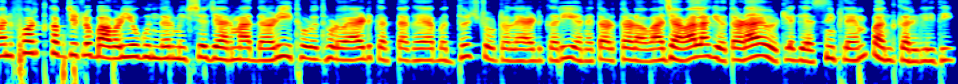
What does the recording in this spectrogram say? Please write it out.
વન ફોર્થ કપ જેટલો બાવળીયો ગુંદર મિક્સર જારમાં દળી, થોડો થોડો એડ કરતા ગયા, બધો જ ટોટલ એડ કરી અને તડતડ અવાજ આવવા લાગ્યો, તળાયો એટલે ગેસની ફ્લેમ બંધ કરી લીધી.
